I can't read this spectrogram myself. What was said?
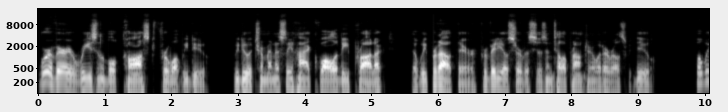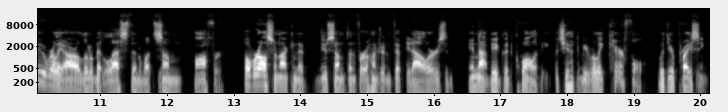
we're a very reasonable cost for what we do. We do a tremendously high quality product that we put out there for video services and teleprompter and whatever else we do. But we really are a little bit less than what some offer. But we're also not going to do something for $150 and, and not be a good quality. But you have to be really careful with your pricing.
